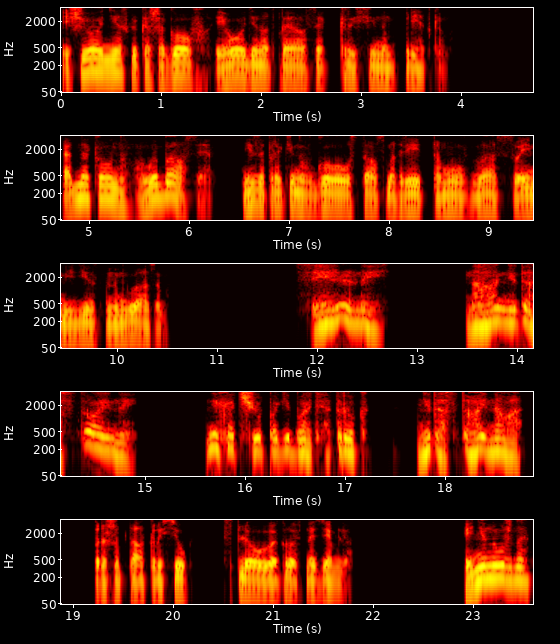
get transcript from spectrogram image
Еще несколько шагов, и Один отправился к крысиным предкам. Однако он улыбался и, запрокинув голову, стал смотреть тому в глаз своим единственным глазом. «Сильный, но недостойный. Не хочу погибать от рук недостойного», — прошептал крысюк, сплевывая кровь на землю. «И не нужно»,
